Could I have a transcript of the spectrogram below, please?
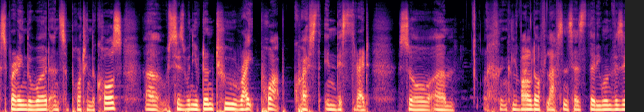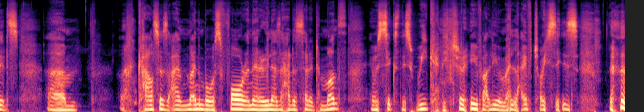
spreading the word and supporting the cause. Uh, says when you've done two right POAP quest in this thread. So um, Valdorff laughs and says 31 visits. Um, Carl says I, my number was four, and then I realized I hadn't set it to month. It was six this week. I need to reevaluate my life choices.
